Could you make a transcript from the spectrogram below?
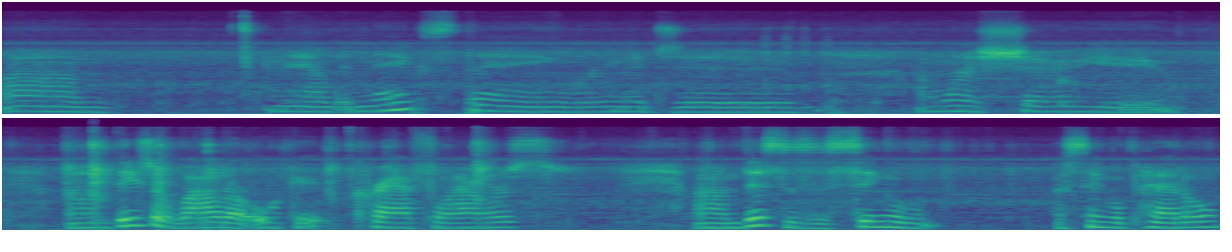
Um, now the next thing we're gonna do, I want to show you. Um, these are Wilder Orchid craft flowers. Um, this is a single a single petal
